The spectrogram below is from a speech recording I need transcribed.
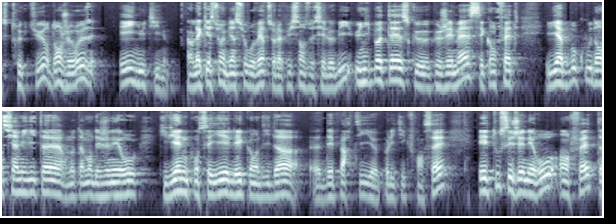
structure dangereuse inutile. Alors la question est bien sûr ouverte sur la puissance de ces lobbies. Une hypothèse que, que j'émets, c'est qu'en fait, il y a beaucoup d'anciens militaires, notamment des généraux, qui viennent conseiller les candidats euh, des partis euh, politiques français. Et tous ces généraux, en fait,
